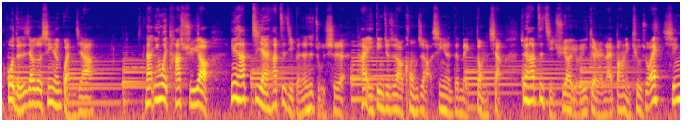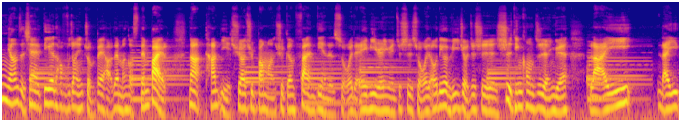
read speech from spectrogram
或者是叫做新人管家。那因为他需要。因为他既然他自己本身是主持人，他一定就是要控制好新人的每个动向，所以他自己需要有一个人来帮你 Q 说，哎，新娘子现在第二套服装已经准备好，在门口 stand by 了。那他也需要去帮忙去跟饭店的所谓的 AV 人员，就是所谓的 Audio Visual，就是视听控制人员来来。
